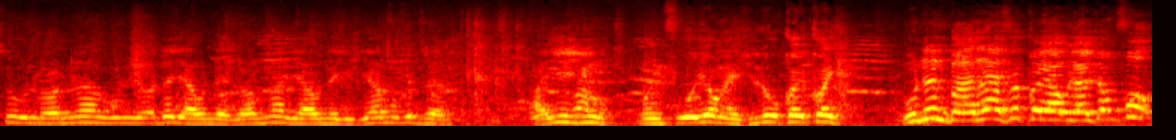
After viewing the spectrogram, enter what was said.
Su lo na un yo da yaw ne lo na yaw ne yi yamu gidra. Ayi yu mun fu yo ngai lu koi koi. Unen bara sa ko yaw ya jom fu.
